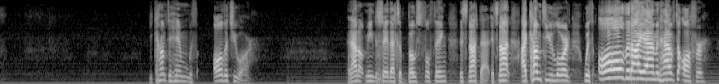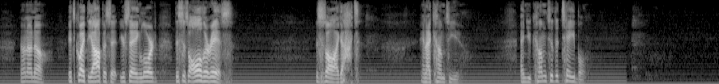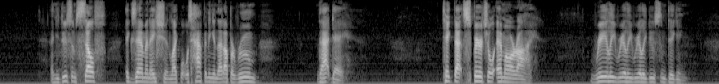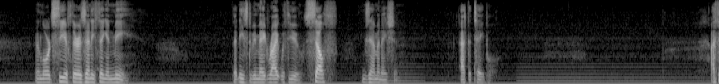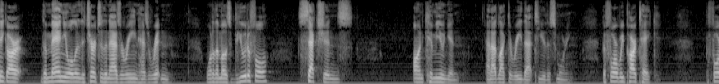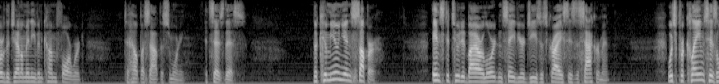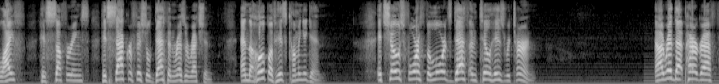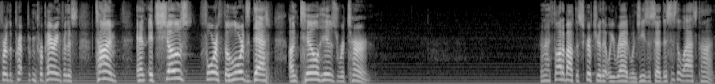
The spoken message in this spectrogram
You come to Him with all that you are. And I don't mean to say that's a boastful thing. It's not that. It's not, I come to you, Lord, with all that I am and have to offer. No, no, no. It's quite the opposite. You're saying, Lord, this is all there is. This is all I got. And I come to you. And you come to the table. And you do some self examination, like what was happening in that upper room that day. Take that spiritual MRI. Really, really, really do some digging. And Lord, see if there is anything in me that needs to be made right with you. Self examination at the table. I think our the manual in the Church of the Nazarene has written one of the most beautiful sections on communion. And I'd like to read that to you this morning. Before we partake, before the gentlemen even come forward to help us out this morning, it says this The communion supper instituted by our Lord and Savior Jesus Christ is the sacrament which proclaims his life, his sufferings, his sacrificial death and resurrection, and the hope of his coming again. It shows forth the Lord's death until his return. And I read that paragraph for the pre- preparing for this time, and it shows forth the Lord's death until his return. And I thought about the scripture that we read when Jesus said, This is the last time.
